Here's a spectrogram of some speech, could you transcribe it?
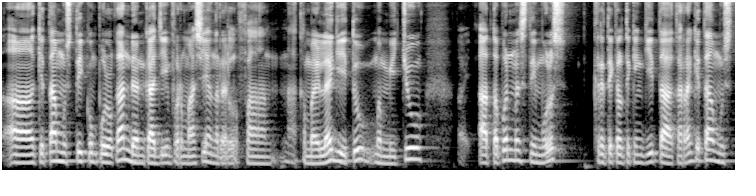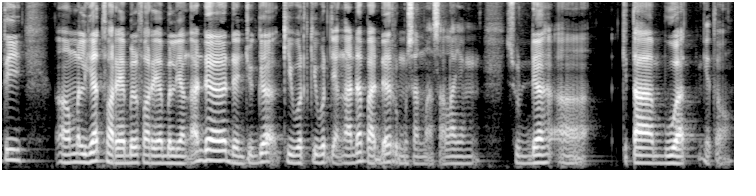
uh, kita mesti kumpulkan dan kaji informasi yang relevan. Nah, kembali lagi itu memicu uh, ataupun menstimulus critical thinking kita karena kita mesti melihat variabel-variabel yang ada dan juga keyword-keyword yang ada pada rumusan masalah yang sudah uh, kita buat gitu.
